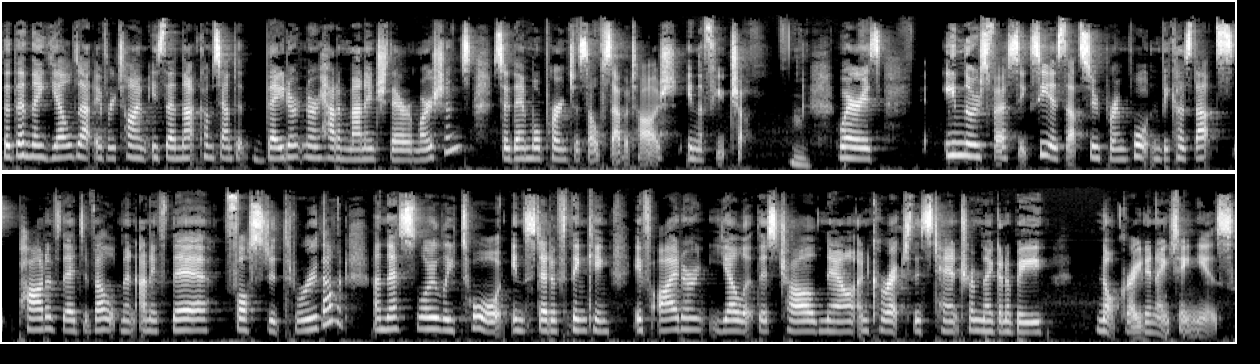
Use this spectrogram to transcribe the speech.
That then they yelled at every time is then that comes down to they don't know how to manage their emotions. So they're more prone to self sabotage in the future. Mm. Whereas in those first six years, that's super important because that's part of their development. And if they're fostered through that and they're slowly taught instead of thinking, if I don't yell at this child now and correct this tantrum, they're going to be not great in 18 years.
